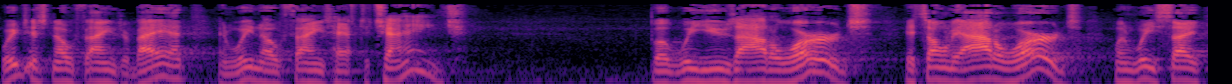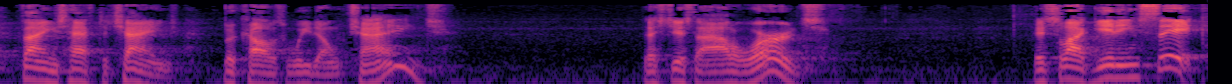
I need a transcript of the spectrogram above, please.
We just know things are bad and we know things have to change. But we use idle words. It's only idle words when we say things have to change because we don't change. That's just idle words. It's like getting sick.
